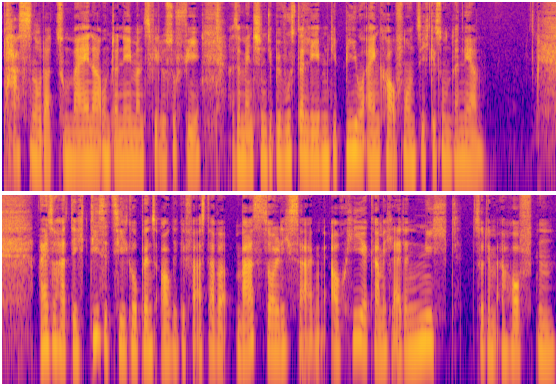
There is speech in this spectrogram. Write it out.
passen oder zu meiner Unternehmensphilosophie. Also Menschen, die bewusster leben, die Bio einkaufen und sich gesund ernähren. Also hatte ich diese Zielgruppe ins Auge gefasst. Aber was soll ich sagen? Auch hier kam ich leider nicht zu dem erhofften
